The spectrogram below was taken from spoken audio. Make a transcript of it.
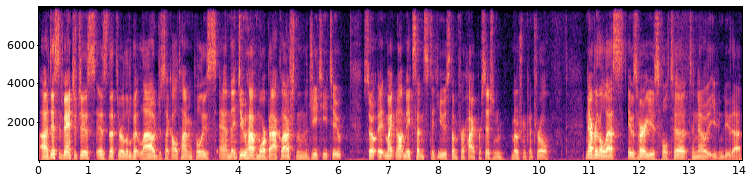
Uh, disadvantages is that they're a little bit loud, just like all timing pulleys, and they do have more backlash than the GT2 so it might not make sense to use them for high precision motion control. Nevertheless, it was very useful to, to know that you can do that.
